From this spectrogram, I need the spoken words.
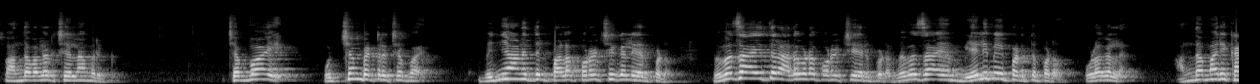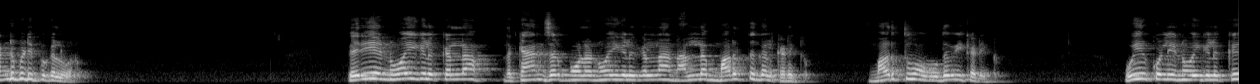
ஸோ அந்த வளர்ச்சியெல்லாம் இருக்குது செவ்வாய் உச்சம் பெற்ற செவ்வாய். விஞ்ஞானத்தில் பல புரட்சிகள் ஏற்படும். விவசாயத்தில் அதை விட புரட்சி ஏற்படும். விவசாயம் எளிமைப்படுத்தப்படும் உலகில் அந்த மாதிரி கண்டுபிடிப்புகள் வரும். பெரிய நோய்களுக்கெல்லாம் இந்த கேன்சர் போல நோய்களுக்கெல்லாம் நல்ல மருத்துகள் கிடைக்கும். மருத்துவ உதவி கிடைக்கும். உயிர்கொல்லி நோய்களுக்கு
